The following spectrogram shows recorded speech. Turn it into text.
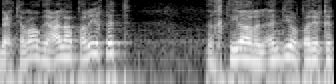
باعتراضي على طريقة اختيار الأندية وطريقة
